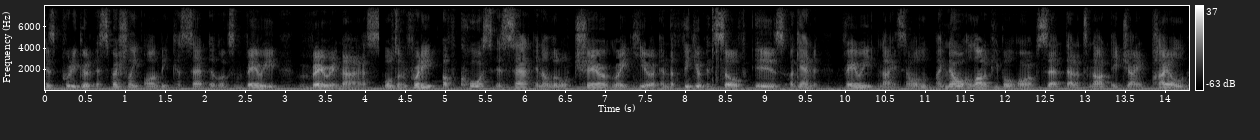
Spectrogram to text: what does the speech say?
is pretty good, especially on the cassette. It looks very, very nice. Molten Freddy, of course, is sat in a little chair right here, and the figure itself is, again, very nice. Now, I know a lot of people are upset that it's not a giant pile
